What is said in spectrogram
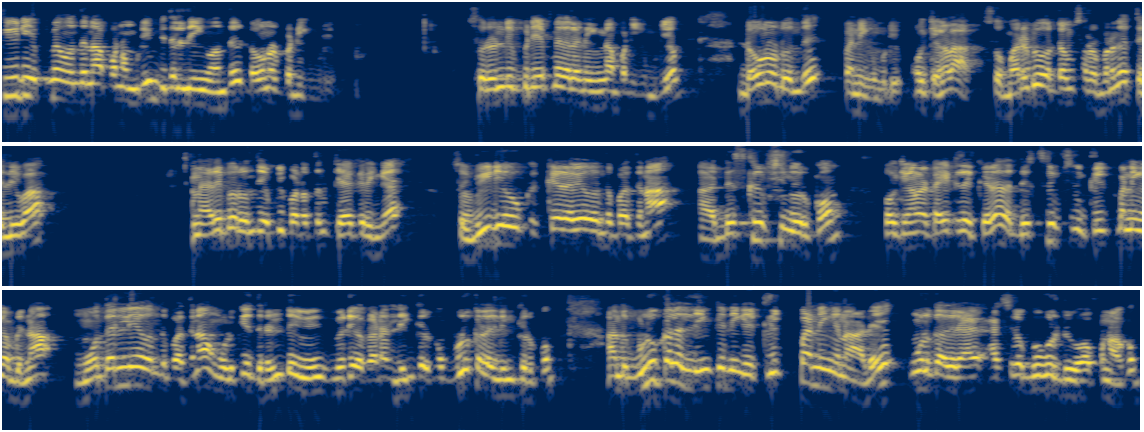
பிடிஎஃப்மே வந்து என்ன பண்ண முடியும்? இதில் நீங்கள் வந்து டவுன்லோட் பண்ணிக்க முடியும். ஸோ ரெண்டு பிடிஎஃப்மே இதில் நீங்கள் என்ன பண்ணிக்க முடியும்? டவுன்லோட் வந்து பண்ணிக்க முடியும். ஓகேங்களா ஸோ மறுபடியும் ஒரு டைம் சொல்ல பாருங்க. தெளிவாக நிறைய பேர் வந்து எப்படி பண்ணுறதுன்னு கேட்குறீங்க ஸோ வீடியோவுக்கு கீழவே வந்து பார்த்தீங்கன்னா டிஸ்கிரிப்ஷன் இருக்கும். ஓகேங்களா டைட்டில் கீழே டிஸ்கிரிப்ஷன் கிளிக் பண்ணிங்க அப்படின்னா முதல்ல வந்து பார்த்தீங்கன்னா உங்களுக்கு இது ரெண்டு வீடியோக்கான லிங்க் இருக்கும். ப்ளூ கலர் லிங்க் இருக்கும். அந்த ப்ளூ கலர் லிங்க்கை நீங்கள் கிளிக் பண்ணீங்கனாலே உங்களுக்கு அது ஆக்சுவலாக கூகுள் ட்ரைவ் ஓப்பன் ஆகும்.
